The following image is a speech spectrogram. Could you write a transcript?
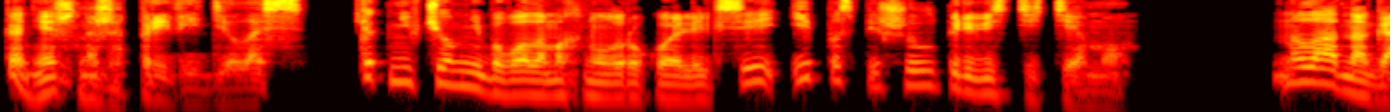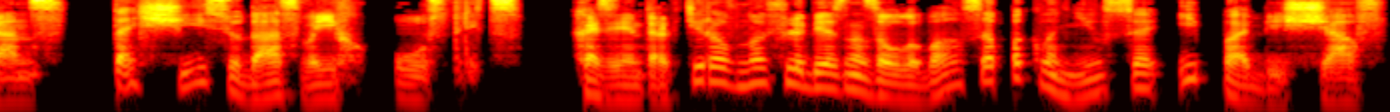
конечно же, привиделось. Как ни в чем не бывало, махнул рукой Алексей и поспешил перевести тему. «Ну ладно, Ганс, тащи сюда своих устриц». Хозяин трактира вновь любезно заулыбался, поклонился и, пообещав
